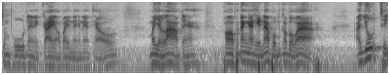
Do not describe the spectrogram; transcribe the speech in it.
ชมพูในยไกลออกไปในเนี่ยแถวมายาลาบนะฮะพอพนักงานเห็นหน้าผมเขาบอกว่า อายุถึง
